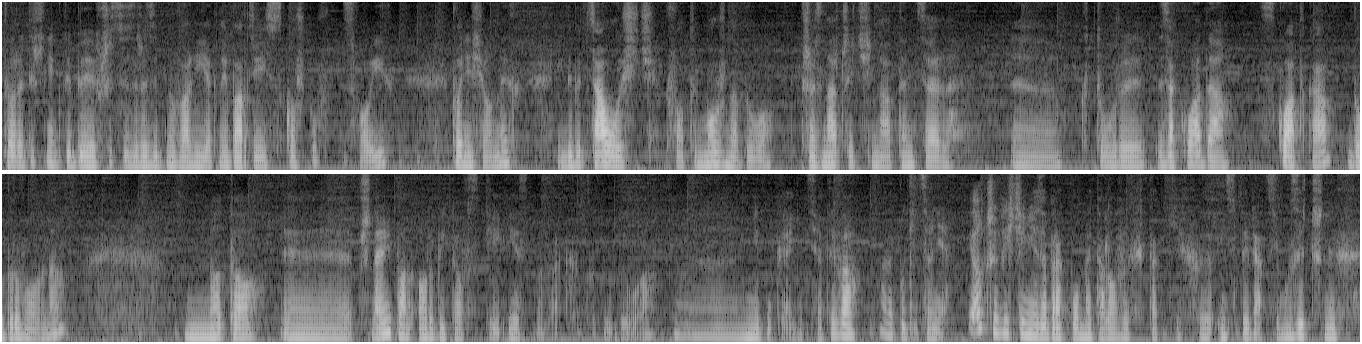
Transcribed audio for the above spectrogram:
teoretycznie, gdyby wszyscy zrezygnowali jak najbardziej z kosztów swoich poniesionych i gdyby całość kwoty można było przeznaczyć na ten cel, który zakłada składka dobrowolna, no to przynajmniej pan Orbitowski jest, no tak, to by była yy, niegłupia inicjatywa, ale póki co nie. I oczywiście nie zabrakło metalowych takich yy, inspiracji muzycznych.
